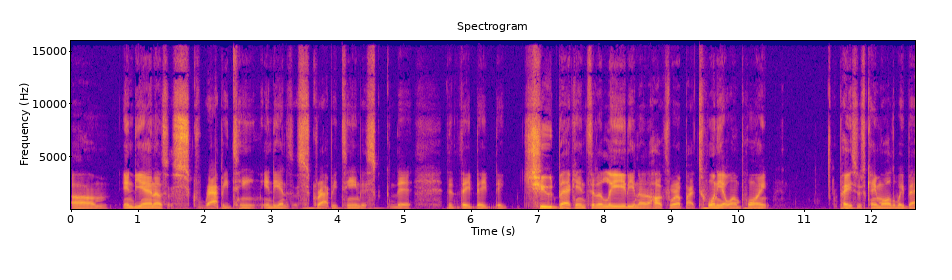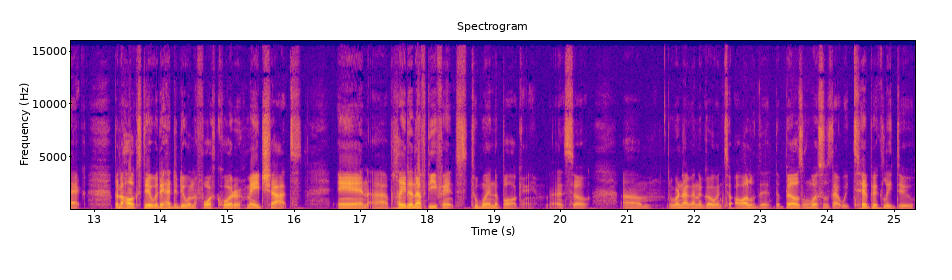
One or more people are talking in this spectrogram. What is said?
Um, Indiana's a scrappy team. Indiana's a scrappy team. They they they they, they chewed back into the lead. You know, the Hawks were up by 20 at one point. Pacers came all the way back. But the Hawks did what they had to do in the fourth quarter, made shots, and uh, played enough defense to win the ball game. And so um, we're not going to go into all of the, the bells and whistles that we typically do,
